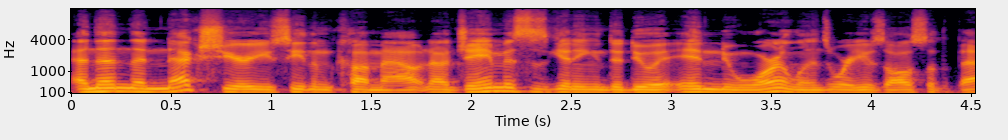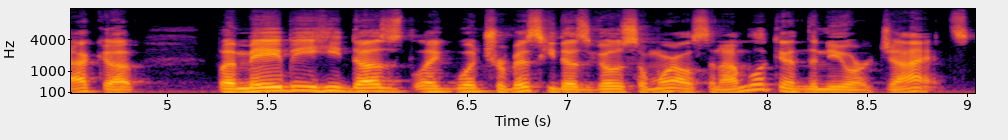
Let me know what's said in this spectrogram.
And then the next year, you see them come out. Now Jameis is getting to do it in New Orleans, where he was also the backup. But maybe he does like what Trubisky does, go somewhere else. And I'm looking at the New York Giants.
